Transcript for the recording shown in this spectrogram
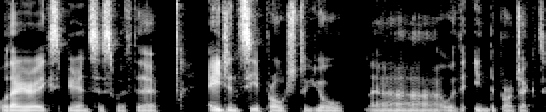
what are your experiences with the agency approach to your uh, within the project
